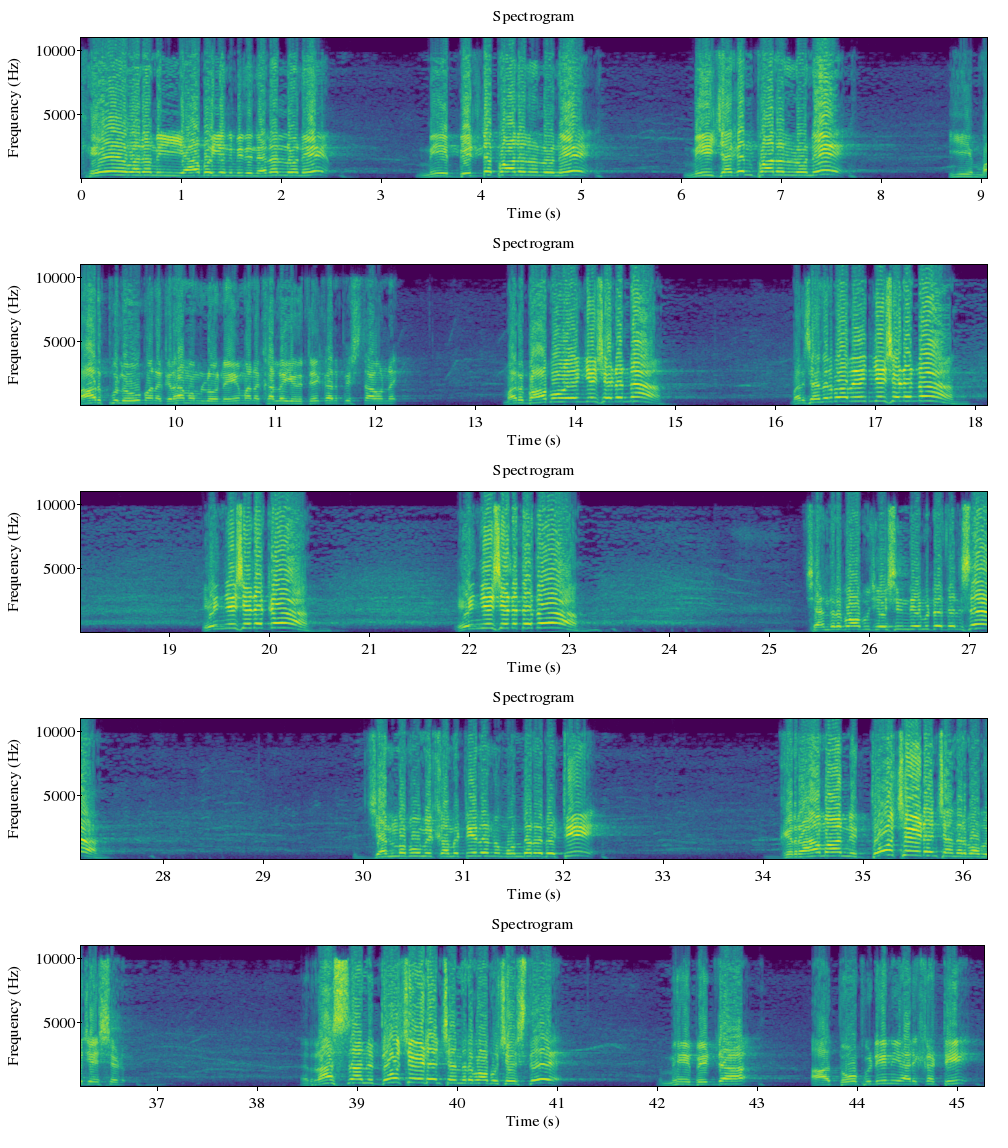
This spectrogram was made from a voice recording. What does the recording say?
కేవలం ఈ యాభై ఎనిమిది నెలల్లోనే మీ బిడ్డ పాలనలోనే మీ జగన్ పాలనలోనే ఈ మార్పులు మన గ్రామంలోనే మన కళ్ళ ఎదుటే కనిపిస్తా ఉన్నాయి మరి బాబు ఏం చేశాడన్నా మరి చంద్రబాబు ఏం చేశాడన్నా? ఏం చేశాడక్క? ఏం చేశాడు తాత? చంద్రబాబు చేసింది ఏమిటో తెలుసా? జన్మభూమి కమిటీలను ముందర పెట్టి గ్రామాన్ని దోచేయడం చంద్రబాబు చేశాడు. రాష్ట్రాన్ని దోచేయడం చంద్రబాబు చేస్తే మీ బిడ్డ ఆ దోపిడీని అరికట్టి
